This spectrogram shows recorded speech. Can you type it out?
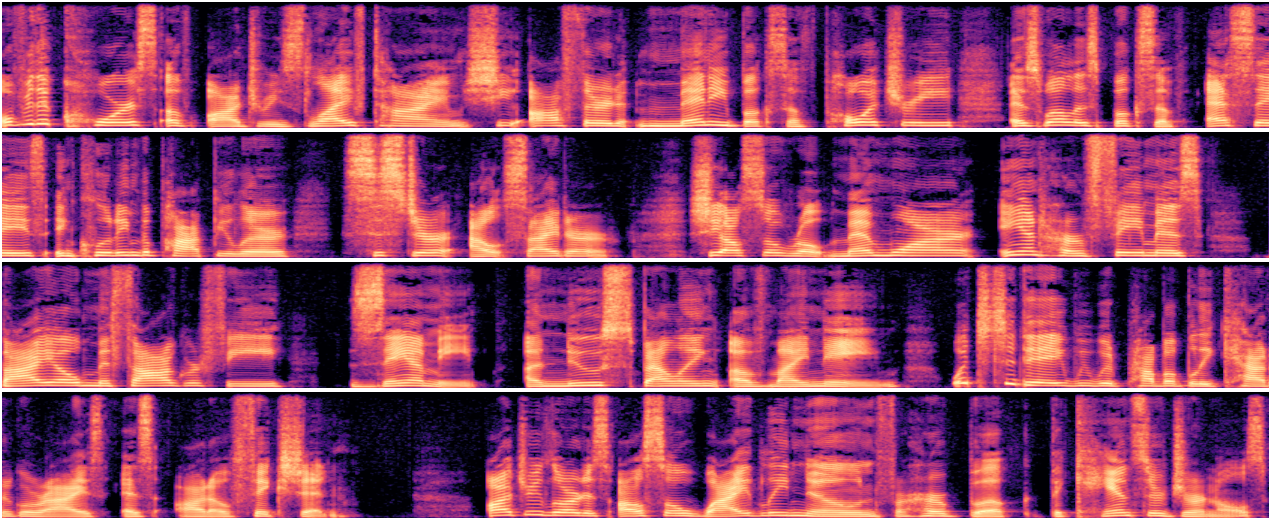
Over the course of Audre's lifetime, she authored many books of poetry, as well as books of essays, including the popular Sister Outsider. She also wrote memoir and her famous biomythography, Zami, a new spelling of my name, which today we would probably categorize as autofiction. Audre Lorde is also widely known for her book, The Cancer Journals,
